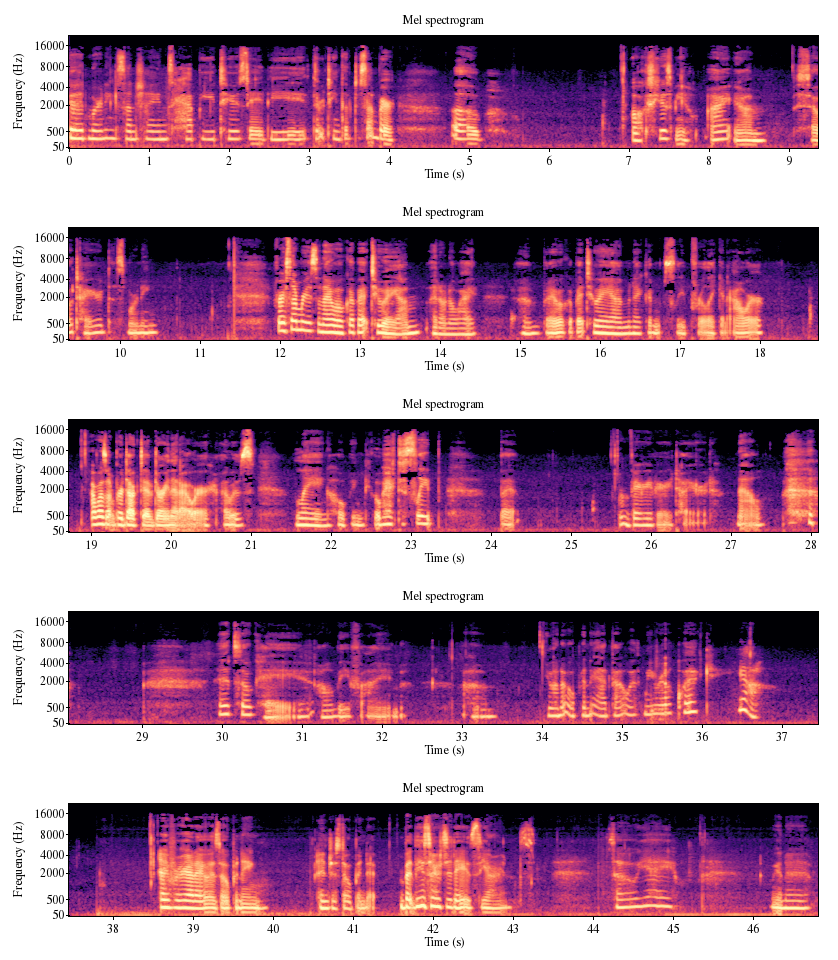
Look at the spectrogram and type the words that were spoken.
Good morning, sunshines. Happy Tuesday, the 13th of December. Um, oh, excuse me. I am so tired this morning. For some reason, I woke up at 2 a.m. I don't know why, um, but I woke up at 2 a.m. and I couldn't sleep for like an hour. I wasn't productive during that hour. I was laying hoping to go back to sleep, but I'm very, very tired now. it's okay. I'll be fine. Um, you want to open Advent with me real quick? Yeah. I forgot I was opening and just opened it. But these are today's yarns. So, yay. I'm gonna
